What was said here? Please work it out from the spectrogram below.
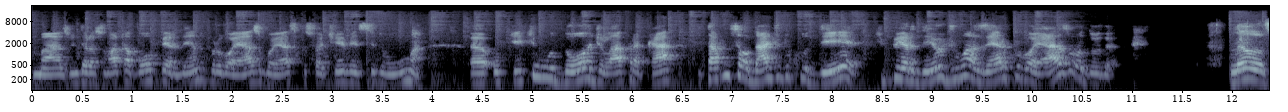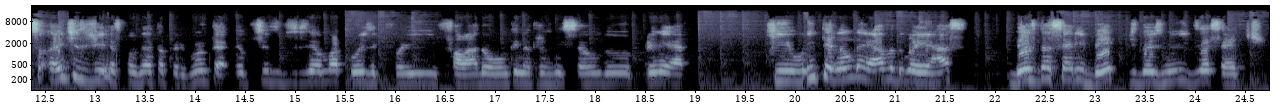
Mas o Internacional acabou perdendo para o Goiás, o Goiás que só tinha vencido uma. Uh, o que, que mudou de lá para cá? Tu tá com saudade do Cudê, que perdeu de 1 a 0 pro Goiás, ô Duda? Não, antes de responder a tua pergunta, eu preciso dizer uma coisa que foi falado ontem na transmissão do Premier, que o Inter não ganhava do Goiás desde a Série B de 2017.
